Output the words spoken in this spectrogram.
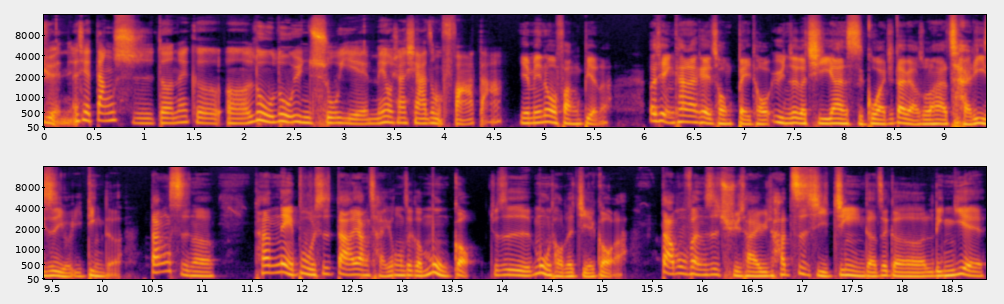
远，而且当时的那个呃陆路运输也没有像现在这么发达，也没那么方便了啊。而且你看，它可以从北投运这个唭哩岸石过来，就代表说它的财力是有一定的。当时呢，它内部是大量采用这个木构，就是木头的结构啦，大部分是取材于他自己经营的这个林业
